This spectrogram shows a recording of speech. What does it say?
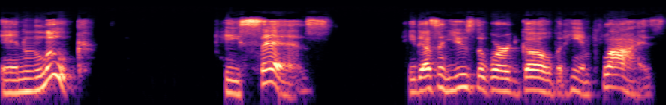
In Luke, he says, he doesn't use the word go, but he implies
